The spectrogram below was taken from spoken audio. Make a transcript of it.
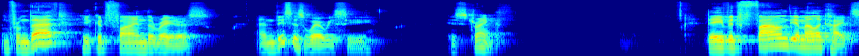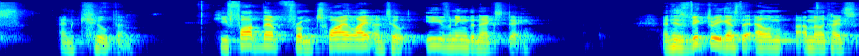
And from that, he could find the raiders. And this is where we see his strength. David found the Amalekites and killed them. He fought them from twilight until evening the next day. And his victory against the Amalekites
